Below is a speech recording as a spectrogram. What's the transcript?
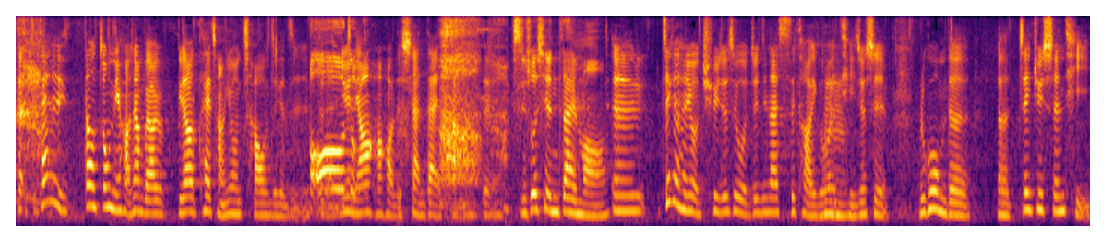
但但是到中年好像不要不要太常用“超”这个字，哦，因为你要好好的善待它。对，你说现在吗？呃，这个很有趣，就是我最近在思考一个问题，嗯、就是如果我们的。呃，这具身体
